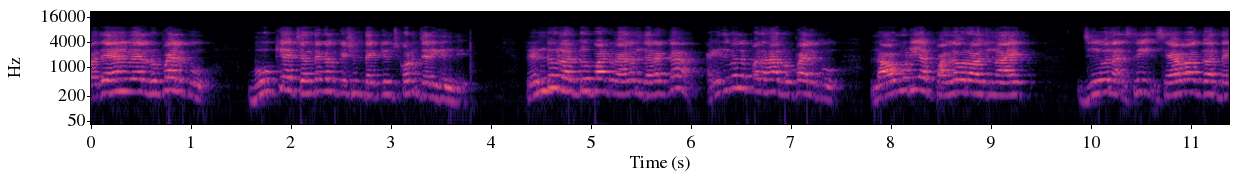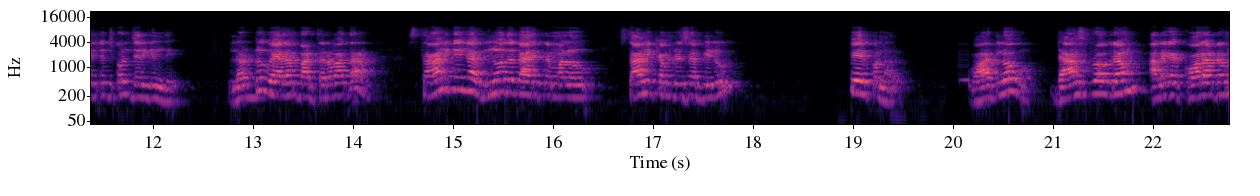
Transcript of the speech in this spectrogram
పదిహేను వేల రూపాయలకు బూక్యా చంద్రకళ కిషన్ దక్కించుకోవడం జరిగింది. రెండు లడ్డు పాటు వేలం జరగగా ఐదు వేల పదహారు రూపాయలకు లావుడియా పల్లవరాజు నాయక్ జీవన శ్రీ సేవాగ్ గారు దక్కించుకోవడం జరిగింది. లడ్డు వేలం పాట తర్వాత స్థానికంగా వినోద కార్యక్రమాలు స్థానిక కమిటీ సభ్యులు పేర్కొన్నారు. వారిలో డాన్స్ ప్రోగ్రాం అలాగే కోలాటం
